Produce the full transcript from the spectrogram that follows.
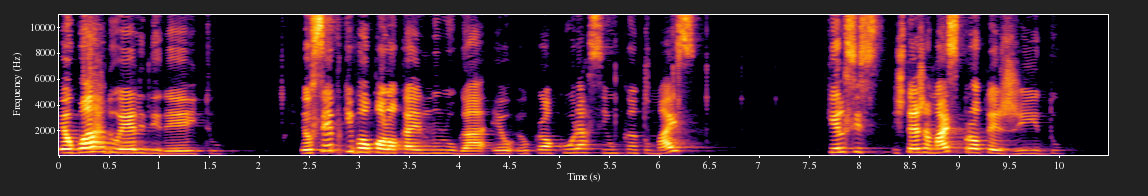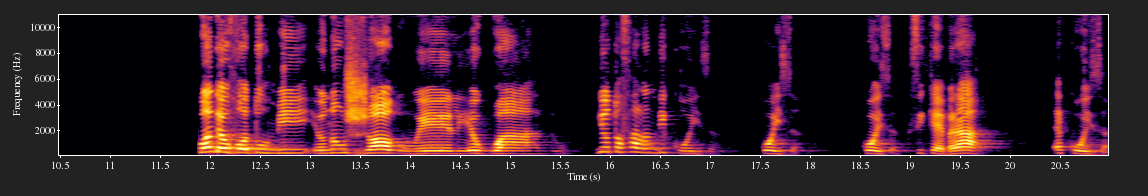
Eu guardo ele direito. Eu sempre que vou colocar ele no lugar, eu, eu procuro assim um canto mais que ele se, esteja mais protegido. Quando eu vou dormir, eu não jogo ele, eu guardo. E eu estou falando de coisa, coisa, coisa. Se quebrar, é coisa.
